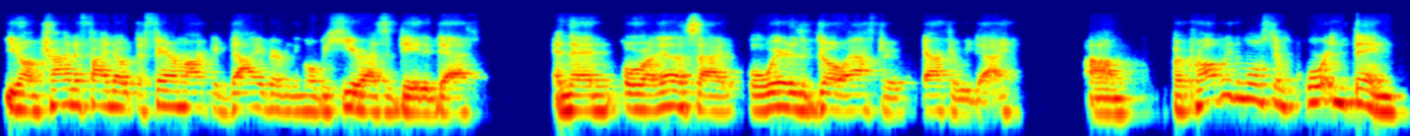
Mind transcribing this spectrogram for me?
you know, I'm trying to find out the fair market value of everything over here as of date of death and then or on the other side well where does it go after after we die? Um, but probably the most important thing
